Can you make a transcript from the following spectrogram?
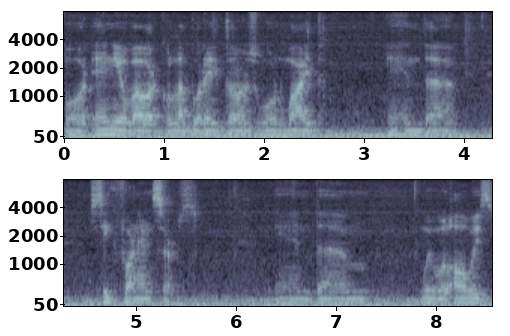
or any of our collaborators worldwide and uh, seek for answers. And um, we will always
